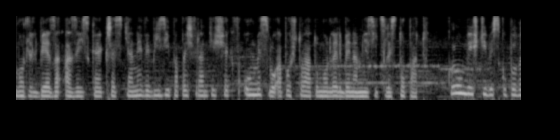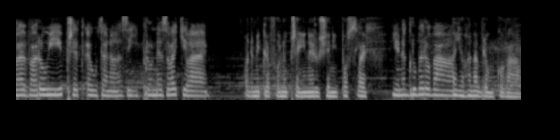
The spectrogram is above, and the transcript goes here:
Modlitbě za azijské křesťany vybízí papež František v úmyslu apoštolátu modlitby na měsíc listopad. Kolumbiští biskupové varují před eutanází pro nezletilé. Od mikrofonu přejí nerušený poslech Jana Gruberová a Johana Bronková.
